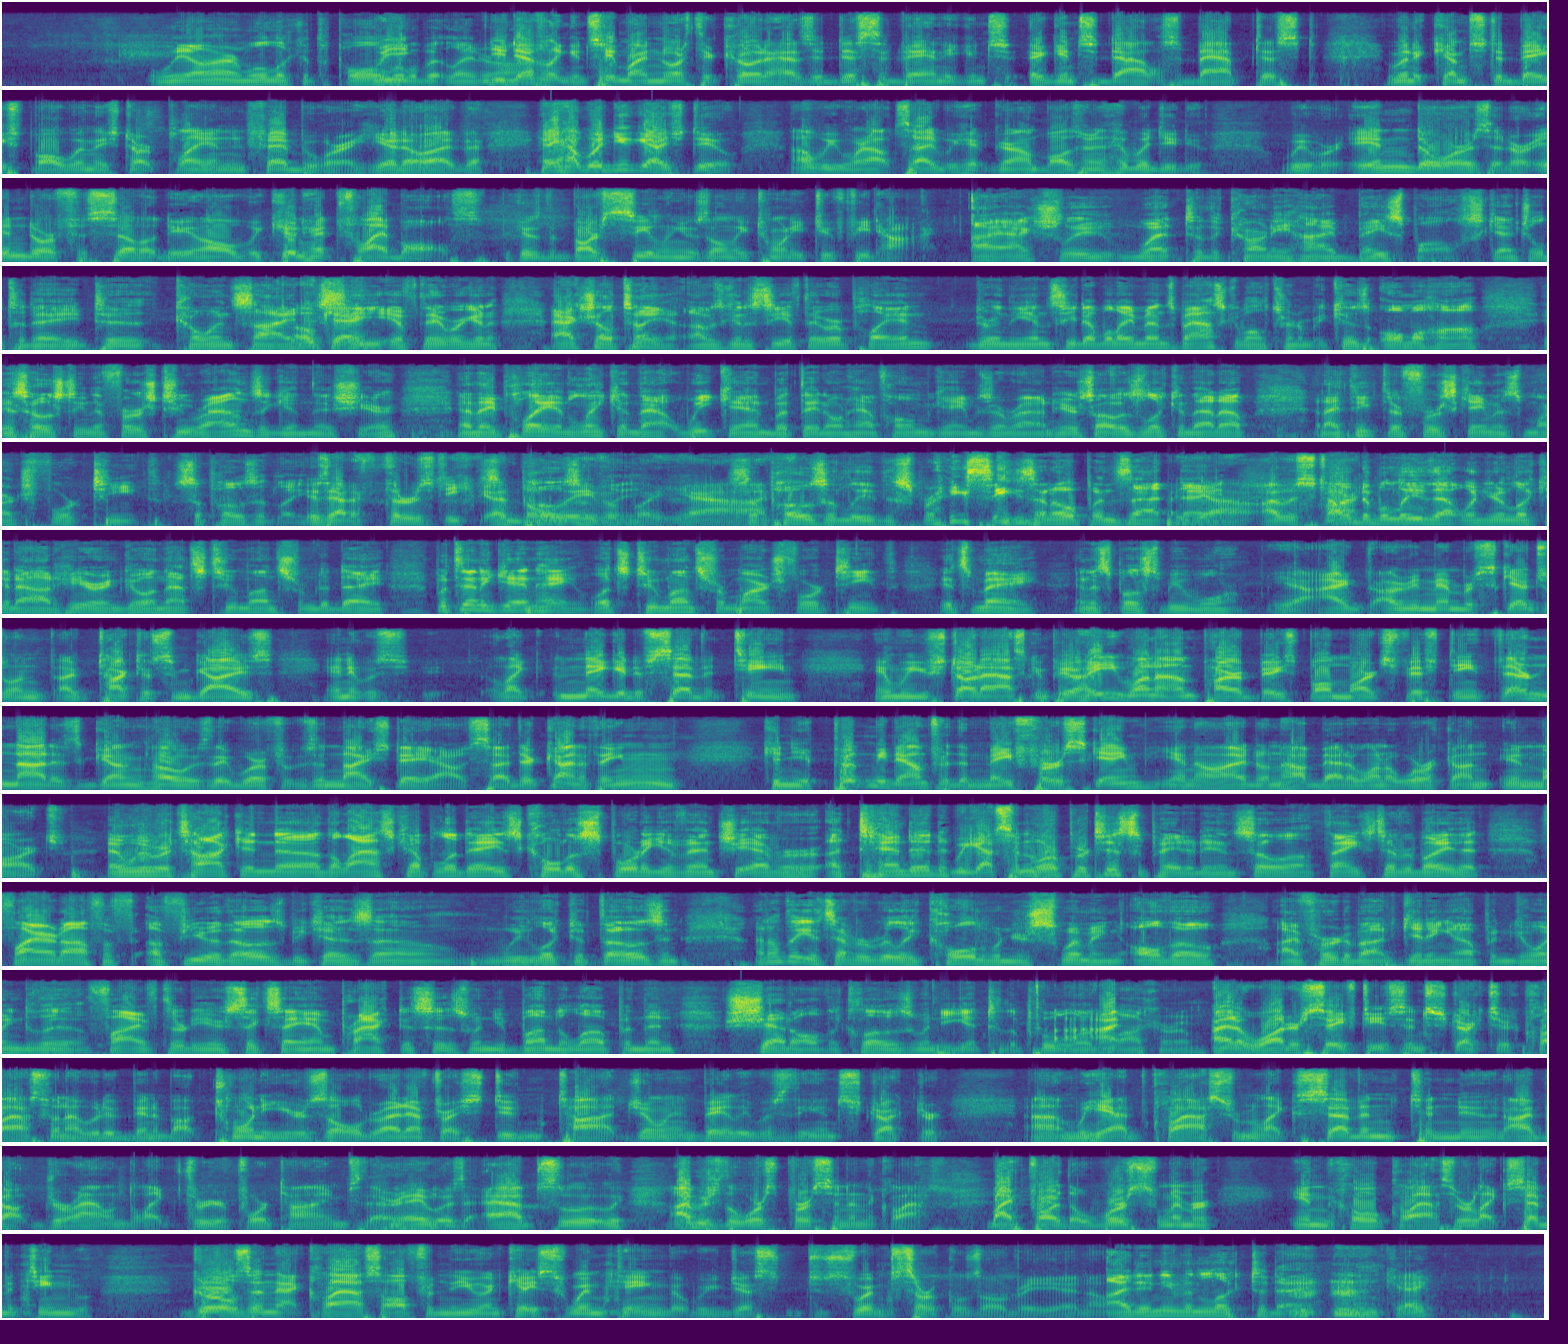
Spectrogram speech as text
We are, and we'll look at the poll a little bit later You on. definitely can see why North Dakota has a disadvantage against, Dallas Baptist when it comes to baseball when they start playing in February. You know, uh, hey, how would you guys do? Oh, we were outside, we hit ground balls. And how would you do? We were indoors at our indoor facility, and all we couldn't hit fly balls because the bar ceiling is only 22 feet high. I actually went to the Kearney High baseball schedule today to coincide to see if they were going to. Actually, I'll tell you, I was going to see if they were playing during the NCAA men's basketball tournament because Omaha is hosting the first two rounds again this year, and they play in Lincoln that weekend, but they don't have home games around here. So I was looking that up, and I think their first game is March 14th, supposedly. Is that a Thursday? Supposedly. Unbelievably, yeah. Supposedly, the spring season opens that day. Yeah, I was hard to believe that when you're looking out here and going, "That's two months from today." But then again, hey, what's two months from March March 14th. It's May, and it's supposed to be warm. Yeah, I, I remember scheduling. I talked to some guys, and it was like negative 17. And when you start asking people, hey, you want to umpire baseball March 15th? They're not as gung ho as they were if it was a nice day outside. They're kind of thinking, mm, can you put me down for the May 1st game? You know, I don't know how bad I want to work on in March. And we were talking uh, the last couple of days, coldest sporting event you ever attended We got some- or participated in. So uh, thanks to everybody that fired off a, f- a few of those because uh, we looked at those. And I don't think it's ever really cold when you're swimming, although I've heard about getting up and going to the 5.30 or 6 a.m. practices when you bundle up and then shed all the clothes when you get to the pool or the I, locker room. I had a water safeties instructor class when I would have been about 20 years old, right after I student taught. Joanne Bailey was the instructor. Um, we had class from like 7 to noon. I about drowned like three or four times there. It was absolutely, I was the worst person in the class. By far the worst swimmer in the whole class. There were like 17 girls in that class, all from the UNK swim team, that we just, swim circles over, you know. I didn't even look today. okay.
